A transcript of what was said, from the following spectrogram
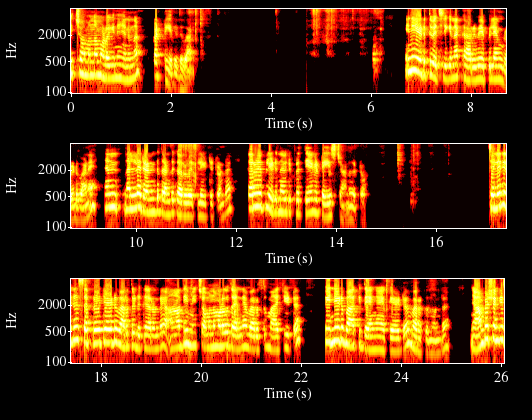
ഈ ചുമന്ന മുളകിനെ ഞാനൊന്ന് കട്ട് ചെയ്തിടുകയാണ് ഇനി എടുത്തു വെച്ചിരിക്കുന്ന കറിവേപ്പിലയും കൂടെ ഇടുവാണേ. ഞാൻ നല്ല രണ്ട് തണ്ട് കറിവേപ്പില ഇട്ടിട്ടുണ്ട്. കറിവേപ്പില ഇടുന്ന ഒരു പ്രത്യേക ടേസ്റ്റ് ആണ് കേട്ടോ. ചിലരിത് സെപ്പറേറ്റ് ആയിട്ട് വറുത്തെടുക്കാറുണ്ട്. ആദ്യം ഈ ചുമന്ന മുളക് തന്നെ വറുത്ത് മാറ്റിയിട്ട് പിന്നീട് ബാക്കി തേങ്ങയൊക്കെ ആയിട്ട് വറുക്കുന്നുണ്ട്. ഞാൻ പക്ഷെങ്കിൽ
